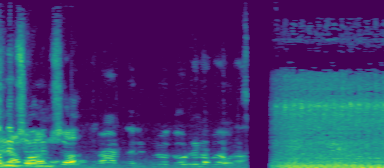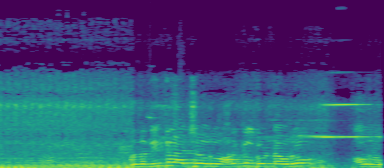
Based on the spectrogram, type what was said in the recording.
ಒಂದ್ ನಿಮಿಷ ಒಂದ್ ನಿಮಿಷ. ನಿಂಗರಾಜ್ ಅವರು, ಅರಕಲ್ಗೊಂಡವರು, ಅವರು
